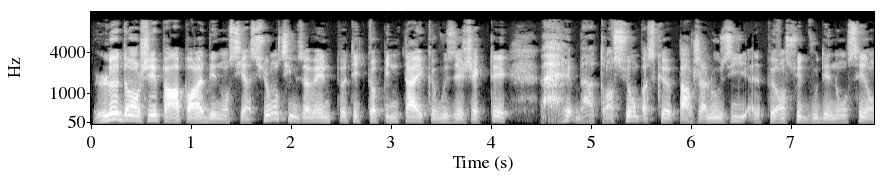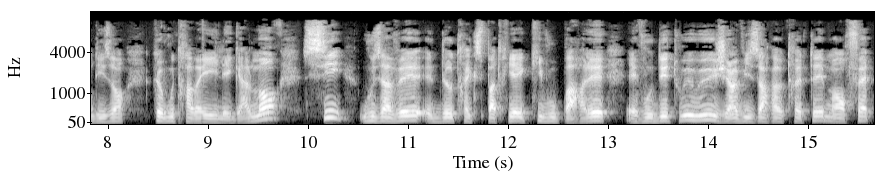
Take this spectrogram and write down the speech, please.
le danger par rapport à la dénonciation. Si vous avez une petite copine taille que vous éjectez, eh ben attention parce que par jalousie, elle peut ensuite vous dénoncer en disant que vous travaillez illégalement. Si vous avez d'autres expatriés qui vous parlent et vous dites oui, oui, j'ai un visa retraité, mais en fait,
